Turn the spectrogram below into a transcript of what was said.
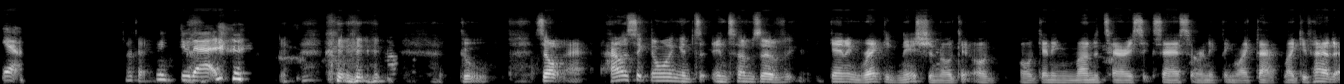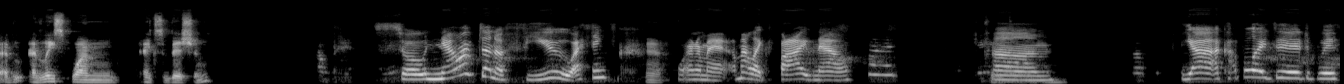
yeah. Okay. I need to do that. cool. So, uh, how is it going in, in terms of getting recognition or, get, or or getting monetary success or anything like that? Like you've had at, at least one exhibition. so now I've done a few. I think Yeah. what am I? at? I'm at like five now. Um, yeah, a couple I did with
